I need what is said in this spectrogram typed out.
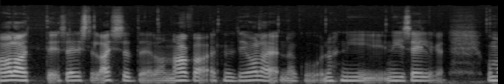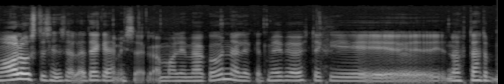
alati sellistel asjadel on aga, et need ei ole nagu noh, nii, nii selged. kui ma alustasin selle tegemisega, ma olin väga õnnelik, et me ei pea ühtegi noh, tähendab,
